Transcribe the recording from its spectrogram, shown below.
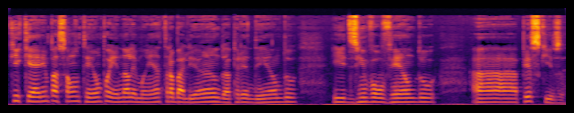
que querem passar um tempo aí na Alemanha trabalhando, aprendendo e desenvolvendo a pesquisa.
